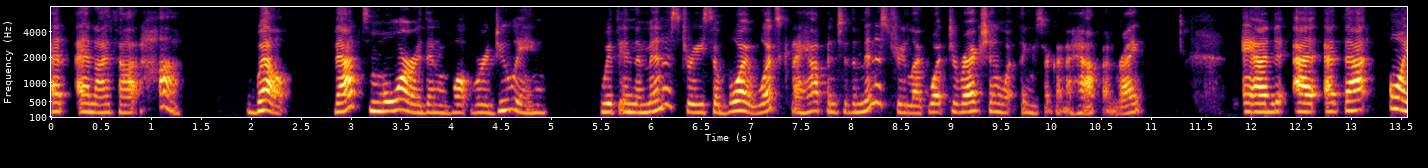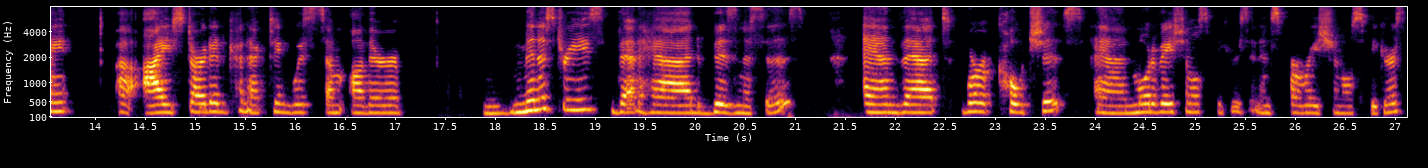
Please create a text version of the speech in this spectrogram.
And and I thought, huh, well, that's more than what we're doing within the ministry. So, boy, what's going to happen to the ministry? Like, what direction, what things are going to happen, right? And at, at that point, uh, I started connecting with some other ministries that had businesses and that were coaches and motivational speakers and inspirational speakers.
